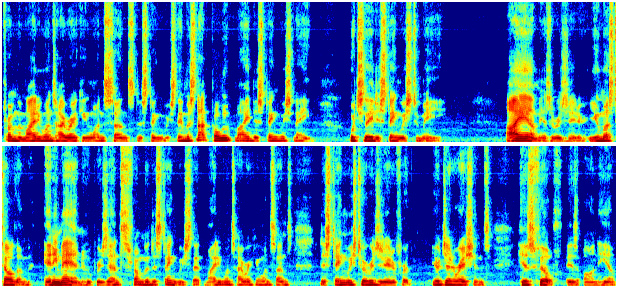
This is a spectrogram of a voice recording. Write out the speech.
from the mighty ones, high ranking ones, sons distinguished. They must not pollute my distinguished name, which they distinguish to me. I am his originator. You must tell them any man who presents from the distinguished, that mighty ones, high ranking ones, sons, distinguished to originator for your generations, his filth is on him.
